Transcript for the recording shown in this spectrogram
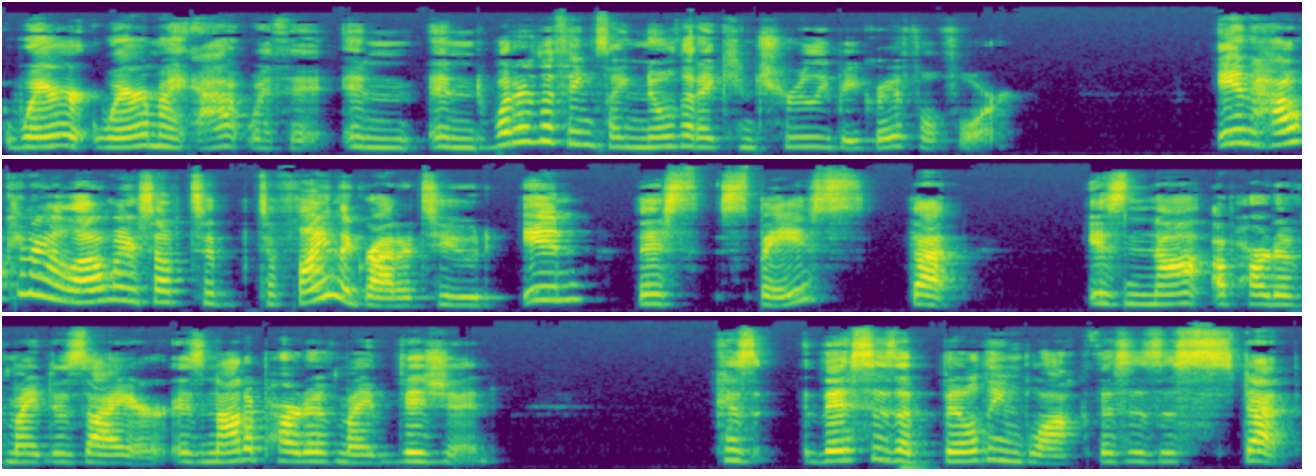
where where am I at with it? And and what are the things I know that I can truly be grateful for? And how can I allow myself to to find the gratitude in this space that is not a part of my desire, is not a part of my vision? Because this is a building block. This is a step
